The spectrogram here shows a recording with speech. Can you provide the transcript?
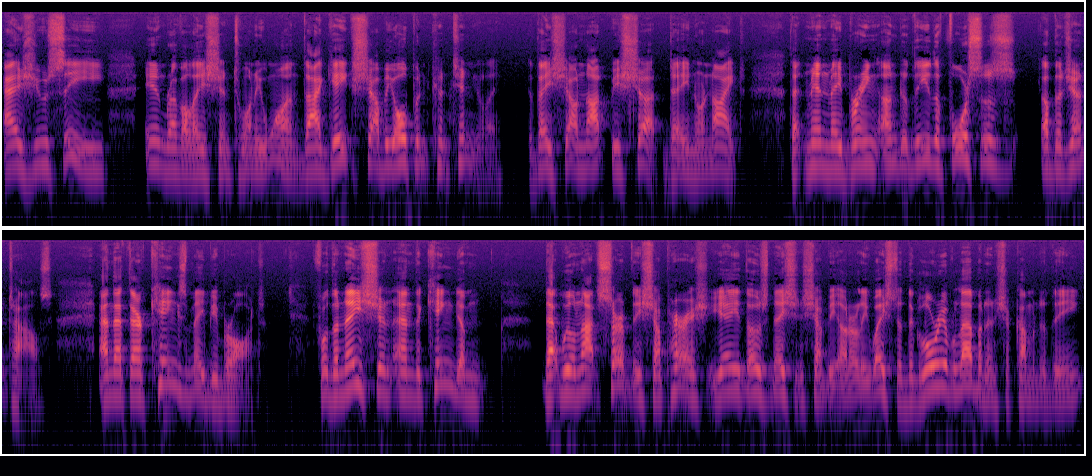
as you see in Revelation 21. Thy gates shall be open continually they shall not be shut day nor night, that men may bring unto thee the forces of the Gentiles, and that their kings may be brought. For the nation and the kingdom that will not serve thee shall perish, yea, those nations shall be utterly wasted. The glory of Lebanon shall come unto thee,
